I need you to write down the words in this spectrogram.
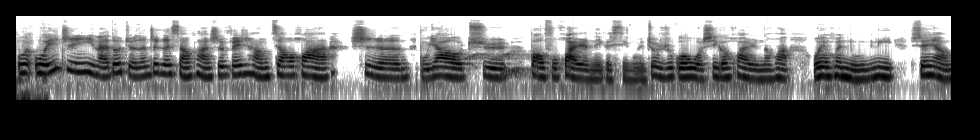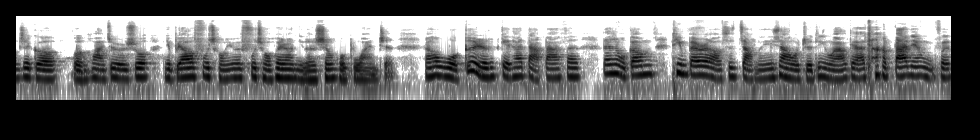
我我一直以来都觉得这个想法是非常教化世人不要去报复坏人的一个行为。就如果我是一个坏人的话，我也会努力宣扬这个文化，就是说你不要复仇，因为复仇会让你的生活不完整。然后我个人给他打八分，但是我刚听 Barry 老师讲了一下，我决定我要给他打八点五分，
